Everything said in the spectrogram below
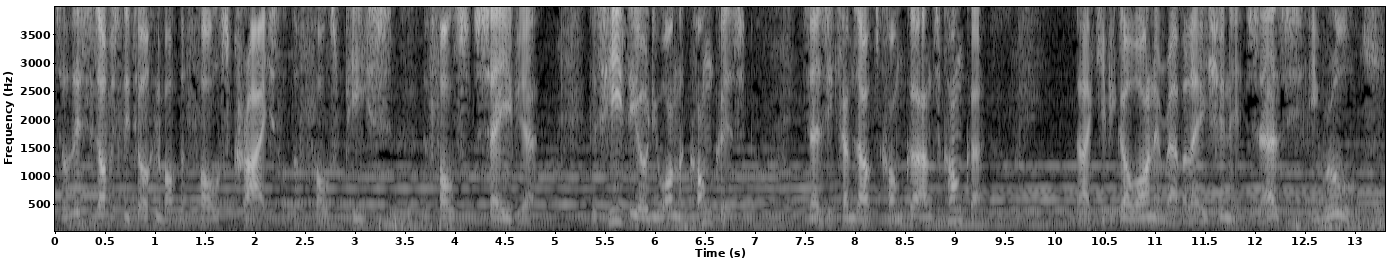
So this is obviously talking about the false Christ or the false peace, the false Saviour. Because he's the only one that conquers. It says he comes out to conquer and to conquer. Like if you go on in Revelation, it says he rules.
